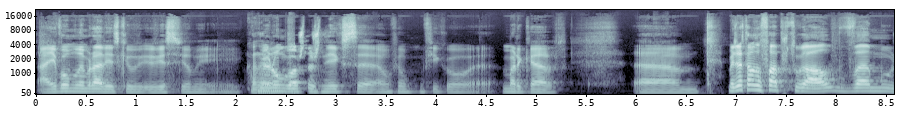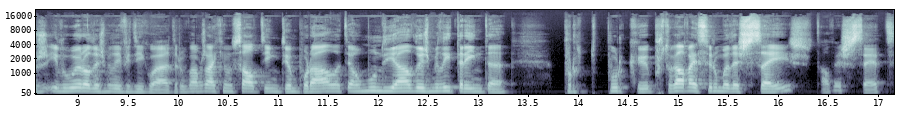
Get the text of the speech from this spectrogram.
Ah, eu vou-me lembrar disso, que eu, vi esse filme e como eu não gosto dos Knicks, é um filme que me ficou uh, marcado. Um, mas já estamos a falar de Portugal, vamos, e do Euro 2024, vamos dar aqui um saltinho temporal até o Mundial 2030, porque Portugal vai ser uma das seis, talvez sete,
